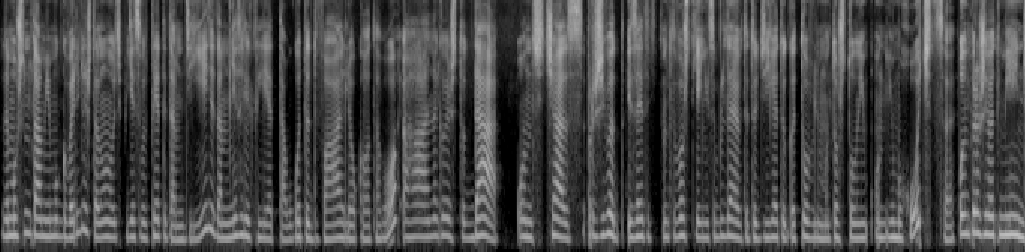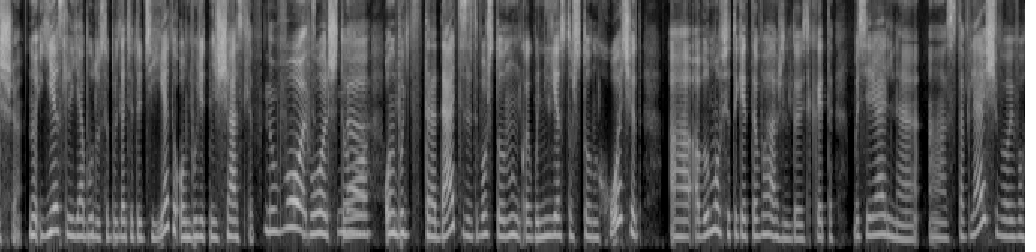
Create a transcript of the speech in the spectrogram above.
Потому что ну, там ему говорили, что ну, типа, если вот при этой там диете, там несколько лет, там года два или около того, а она говорит, что да, он сейчас проживет из-за этой- ну, того, что я не соблюдаю вот эту диету, готовлю ему то, что он, он- ему хочется, он проживет меньше. Но если я буду соблюдать эту диету, он будет несчастлив. Ну вот. Вот, что да. он будет страдать из-за того, что он, ну, как бы не ест то, что он хочет, а Обломов все-таки это важно, то есть какая-то материальная а, составляющая его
